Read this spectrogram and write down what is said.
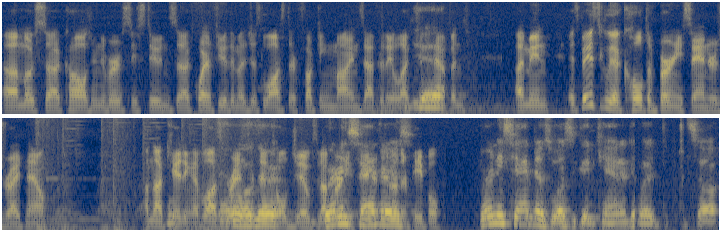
uh, most uh, college and university students, uh, quite a few of them have just lost their fucking minds after the election Yeah. happened. I mean, it's basically a cult of Bernie Sanders right now. I'm not kidding. I've lost Yeah, friends well, that have told jokes about Bernie Bernie, Sanders, to Sanders- other people. Bernie Sanders was a good candidate, but so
